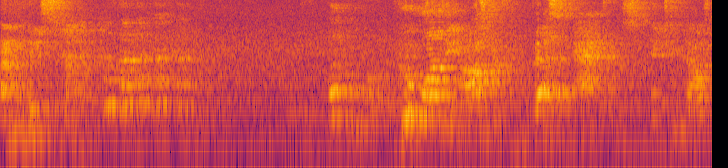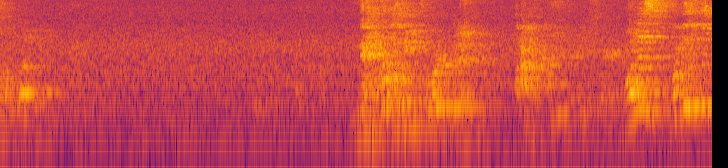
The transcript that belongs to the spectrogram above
I don't think so. Who won the Oscar for Best Actress in 2011? Natalie Portman. What is what is the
